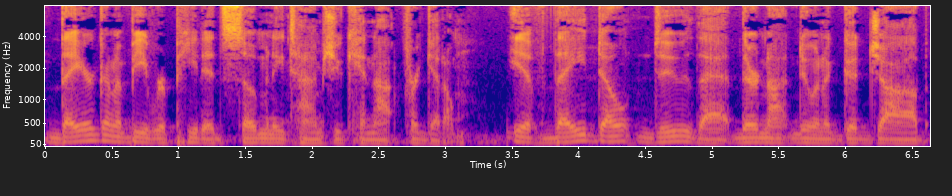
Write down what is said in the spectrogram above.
they are going to be repeated so many times you cannot forget them. If they don't do that, they're not doing a good job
